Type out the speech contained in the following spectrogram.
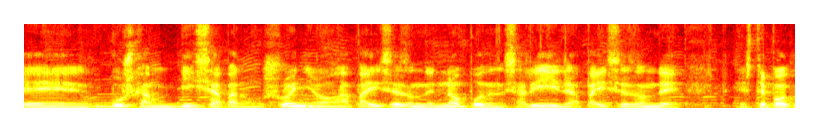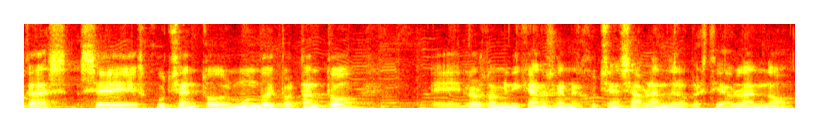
eh, buscan visa para un sueño, a países donde no pueden salir, a países donde este podcast se escucha en todo el mundo y por tanto eh, los dominicanos que me escuchen sabrán de lo que estoy hablando.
